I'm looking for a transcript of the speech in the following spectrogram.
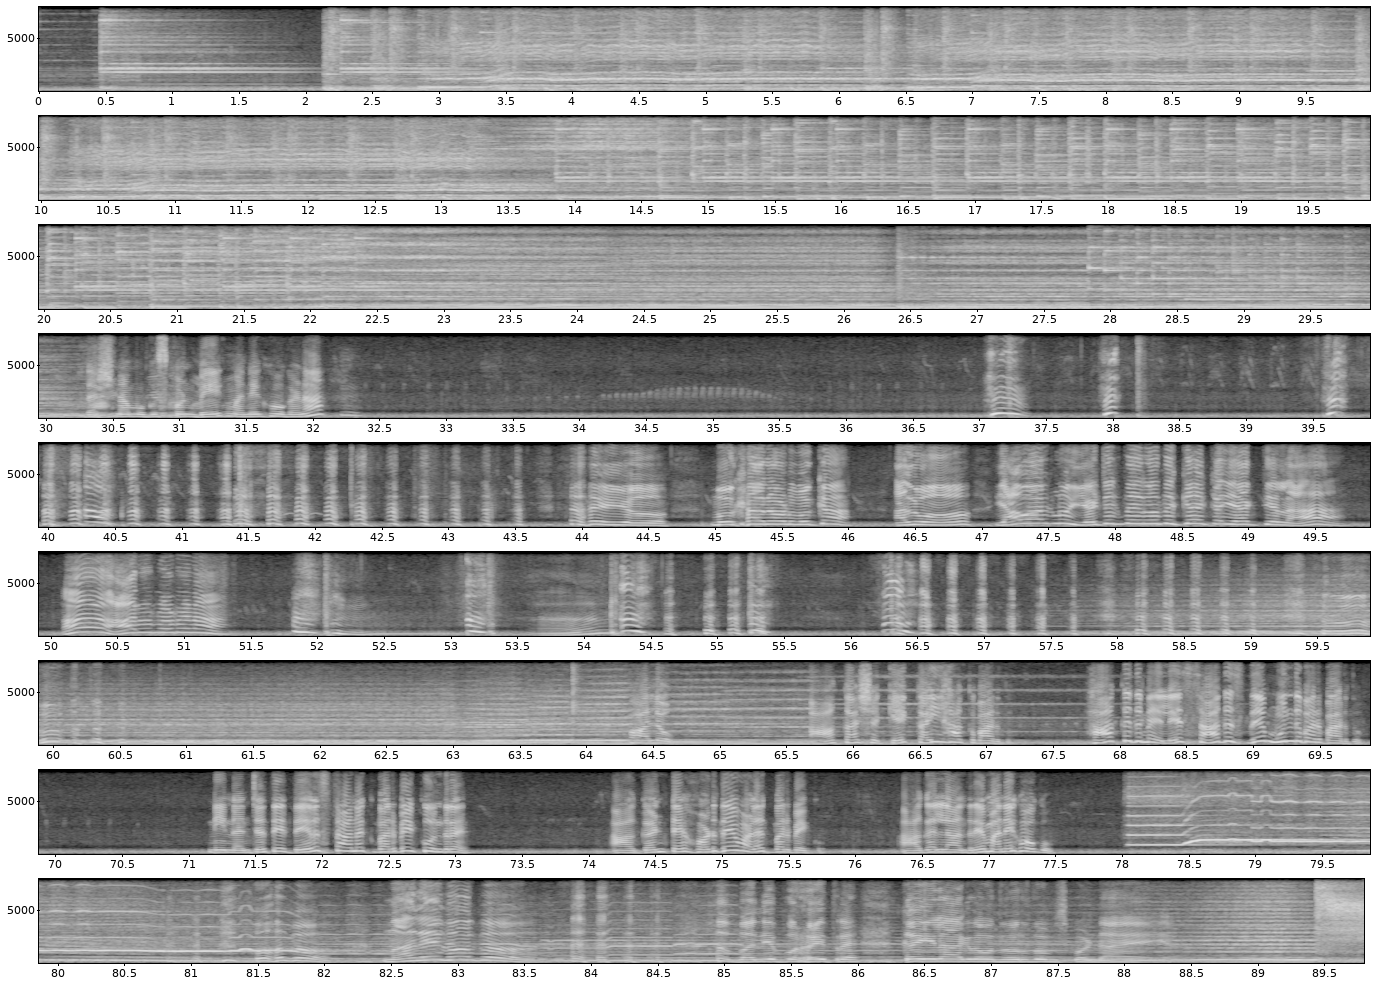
ದರ್ಶನ ಮುಗಿಸ್ಕೊಂಡ್ ಬೇಗ ಮನೆಗೆ ಹೋಗೋಣ. ಅಯ್ಯೋ ಮುಖ ನೋಡ್ ಮುಖ. ಅಲ್ವೋ ಯಾವಾಗ್ಲೂ ಎಟಕ್ದೇ ಇರೋದಕ್ಕೆ ಕೈ ಹಾಕ್ತಿಯಲ್ಲ? ಆ ಆರು ನೋಡೋಣ. ಪಾಲೋ, ಆಕಾಶಕ್ಕೆ ಕೈ ಹಾಕಬಾರದು. ಹಾಕದ ಮೇಲೆ ಸಾಧಿಸದೆ ಮುಂದೆ ಬರಬಾರದು. ನೀ ನನ್ನ ಜೊತೆ ದೇವಸ್ಥಾನಕ್ಕೆ ಬರ್ಬೇಕು ಅಂದ್ರೆ ಆ ಗಂಟೆ ಹೊಡೆದೆ ಒಳಗ್ ಬರ್ಬೇಕು. ಆಗಲ್ಲ ಅಂದ್ರೆ ಮನೆಗೆ ಹೋಗು. ಹೋಗು, ಮನೆಗೆ ಹೋಗು. ಬನ್ನಿ ಪುರೋಹಿತ್ರೆ, ಕೈಲಾಗದ ಒಂದು ಹುರಿದುಂಬಿಸ್ಕೊಂಡ Shhh!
